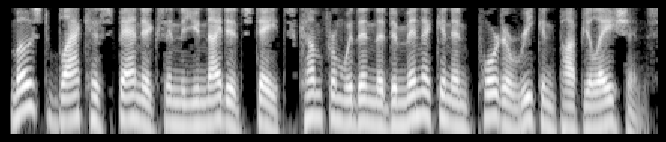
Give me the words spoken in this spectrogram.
Most black Hispanics in the United States come from within the Dominican and Puerto Rican populations.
